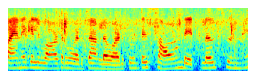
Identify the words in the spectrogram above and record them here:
పైనకి వెళ్ళి వాటర్ పడితే అలా పడుతుంటే సౌండ్ ఎట్లా వస్తుంది?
